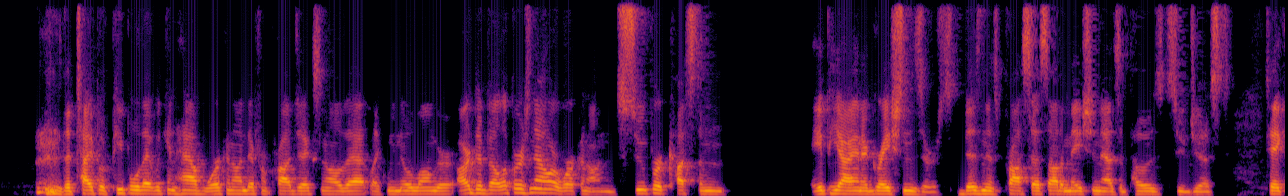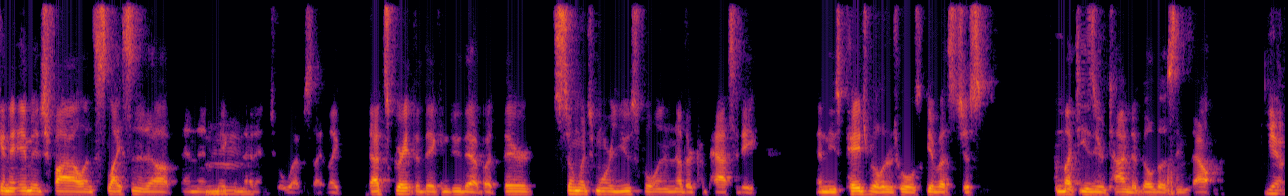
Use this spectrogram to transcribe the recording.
the type of people that we can have working on different projects and all that. Like we no longer our developers now are working on super custom API integrations or business process automation as opposed to just taking an image file and slicing it up and then mm. making that into a website. Like that's great that they can do that, but they're so much more useful in another capacity. And these page builder tools give us just a much easier time to build those things out. Yeah,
